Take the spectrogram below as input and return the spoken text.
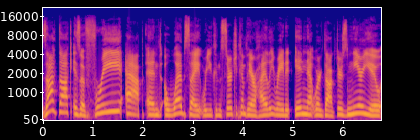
ZocDoc is a free app and a website where you can search and compare highly rated in network doctors near you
